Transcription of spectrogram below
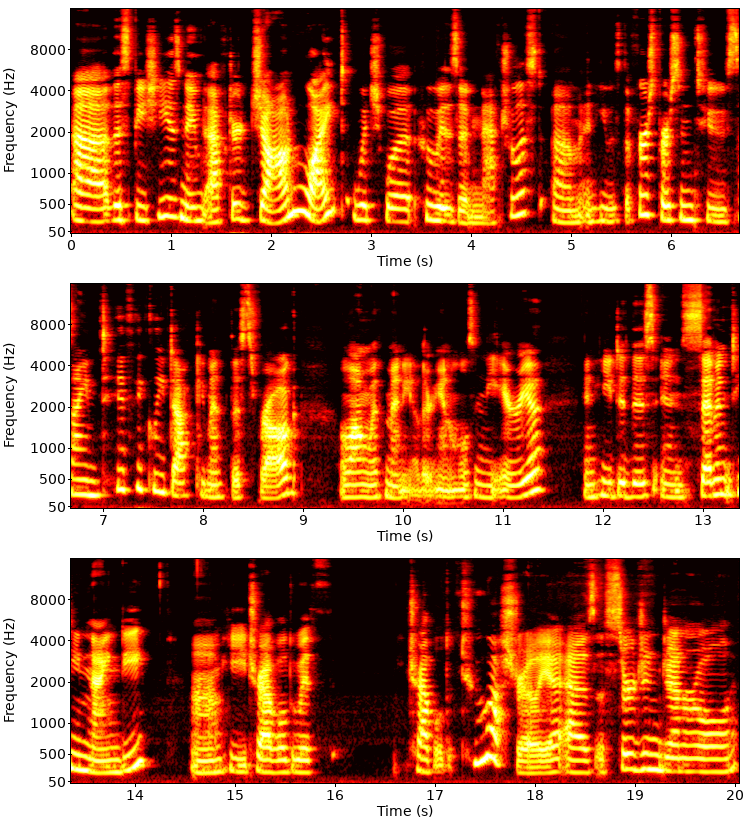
Uh, the species is named after John White, which was who is a naturalist, um, and he was the first person to scientifically document this frog, along with many other animals in the area. And he did this in 1790. Um, he traveled with traveled to Australia as a surgeon general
